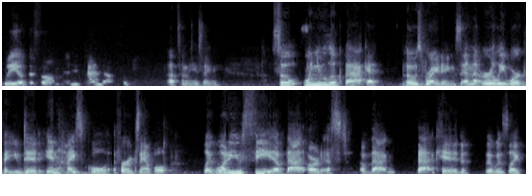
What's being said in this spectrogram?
way of the film and it panned out for me. That's amazing. So when you look back at those writings and the early work that you did in high school, for example, like what do you see of that artist, of that that kid that was like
